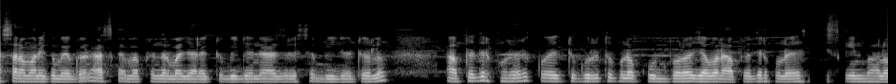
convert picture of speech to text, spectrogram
আসসালামু আলাইকুম এভরিওয়ান, আজকে আমি আপনাদের মাঝে আরেকটু ভিডিও নিয়ে হাজির হয়েছি। ভিডিওটি হলো আপনাদের ফোনের কয়েকটি গুরুত্বপূর্ণ কোড বলো, যেমন আপনাদের ফোনের স্ক্রিন ভালো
